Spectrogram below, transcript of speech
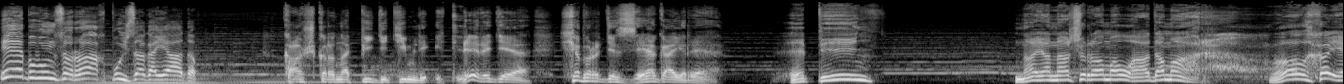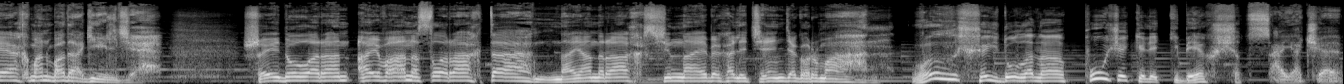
Эбі унзырақ пуйзагаядып. Кашкырына пиде тимлі итлері де, хебірде зе гайры. Эпин, наяна жырамал адамар. Ол хаехман бада гилже. Шейдулларан айван ысылырақта, наянрақ шинайбе халиченде гурман. Выл шейдулана пуже келет кибех шытсаячы.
